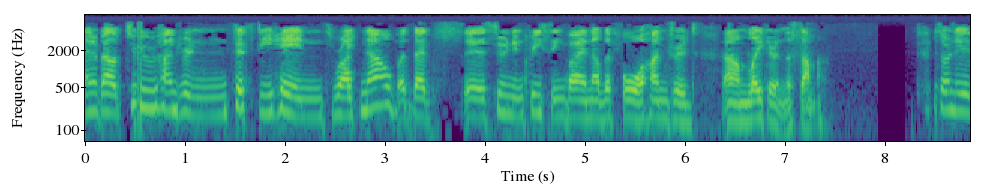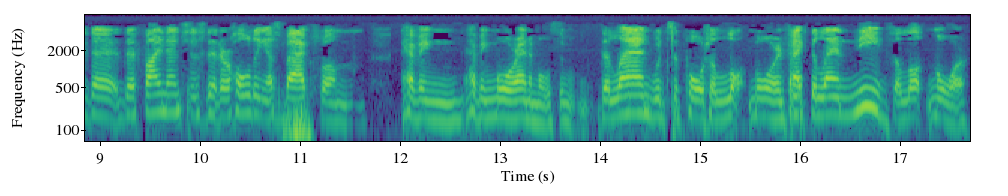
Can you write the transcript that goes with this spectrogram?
and about 250 hens right now, but that's uh, soon increasing by another 400 um, later in the summer. It's only the, the finances that are holding us back from having having more animals. The, the land would support a lot more. In fact, the land needs a lot more.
